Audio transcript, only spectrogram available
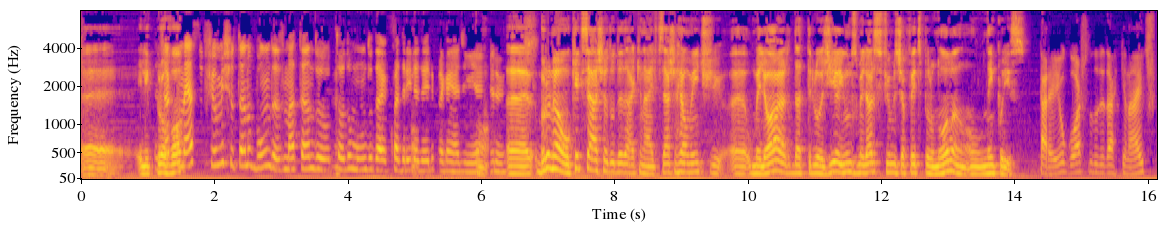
É, ele provoca. Já começa o filme chutando bundas, matando todo mundo da quadrilha dele para ganhar dinheiro. É, Brunão, o que, que, você acha do The Dark Knight? Você acha realmente é, o melhor da trilogia e um dos melhores filmes já feitos pelo Nolan, ou nem por isso? Cara, eu gosto do The Dark Knight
